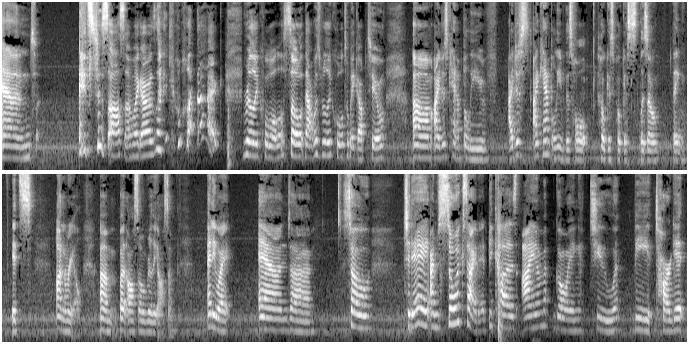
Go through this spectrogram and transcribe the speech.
And it's just awesome. Like I was like, what the heck? Really cool. So that was really cool to wake up to. Um, I just can't believe I just, I can't believe this whole Hocus Pocus Lizzo thing. It's unreal, um, but also really awesome. Anyway, and uh, so today I'm so excited because I am going to the Target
